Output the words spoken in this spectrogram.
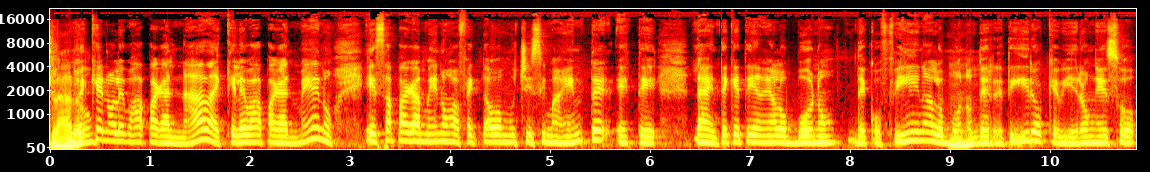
No es que no le vas a pagar nada, es que le vas a pagar menos. Esa paga menos ha afectado a muchísima gente. Este, la gente que tenía los bonos de cofina, los bonos de retiro, que vieron eso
